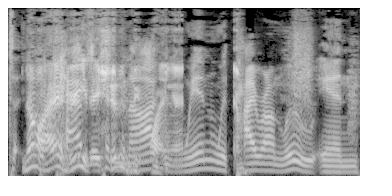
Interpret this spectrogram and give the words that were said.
t- No, I agree. They shouldn't be playing it. win with Tyronn Lue, and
